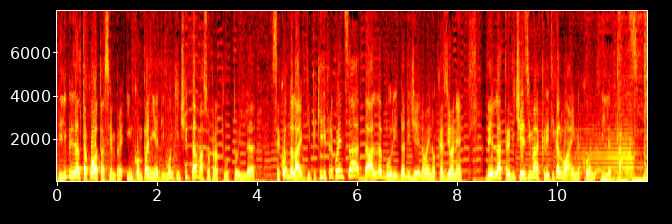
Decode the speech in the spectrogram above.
di libri d'alta quota, sempre in compagnia di Monti in Città, ma soprattutto il secondo live di Picchi di Frequenza dal Buridda di Genova in occasione della tredicesima Critical Wine con il Caz.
